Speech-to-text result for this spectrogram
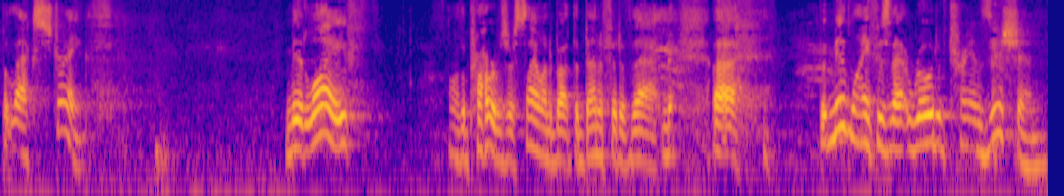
but lacks strength. Midlife, well, the Proverbs are silent about the benefit of that. Uh, but midlife is that road of transition.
